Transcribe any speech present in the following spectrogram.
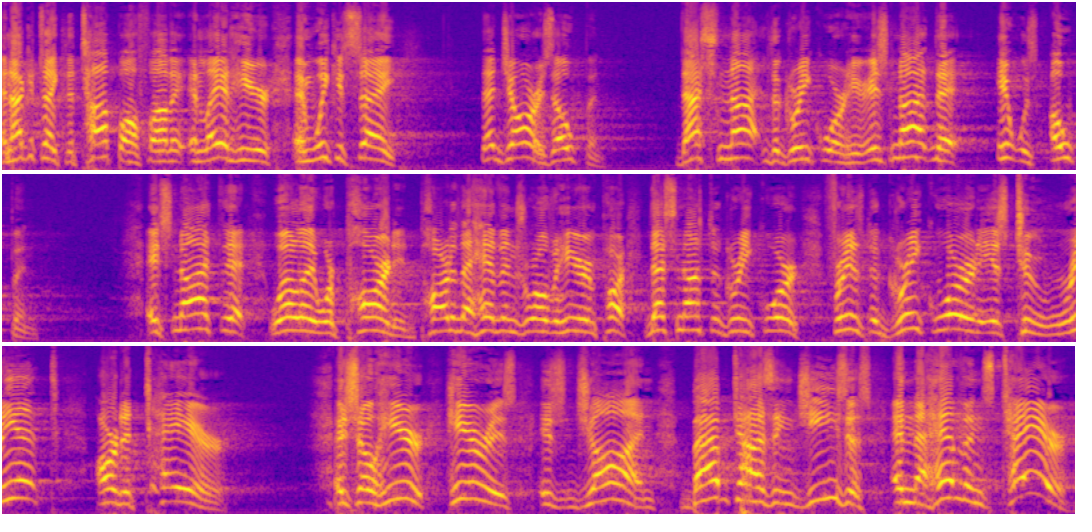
and I could take the top off of it and lay it here, and we could say, that jar is open. That's not the Greek word here. It's not that it was open. It's not that, well, they were parted. Part of the heavens were over here and part. That's not the Greek word. Friends, the Greek word is to rent or to tear. And so here, here is, is John baptizing Jesus, and the heavens tear.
